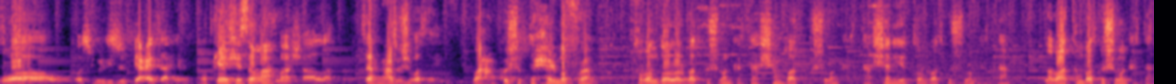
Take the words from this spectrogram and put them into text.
واو اسبوعك في عايز صاحبي waad ka heshay sooma ما شاء الله صح ما عاد وش بصير waxaan ku shubtay xidhmo furan toban doolar baad ku shuban kartaa shan baad ku shuban kartaa shan iyo toban baad ku shuban kartaa labaatan baad ku shuban kartaa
